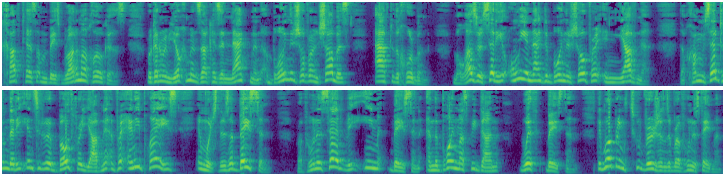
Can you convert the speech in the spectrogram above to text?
Chav Tes on base Bradam Achlokas, regarding Rabbi Yochanan Zakkai's enactment of blowing the shofar on Shabbos after the Churban. Belazar said he only enacted blowing the shofar in Yavne. The Chachamim said to him that he instituted both for Yavne and for any place in which there's a Beis Din. Rav Huna said im Beis Din, and the blowing must be done with Beis Din. The Gemara brings two versions of Rav Huna's statement.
